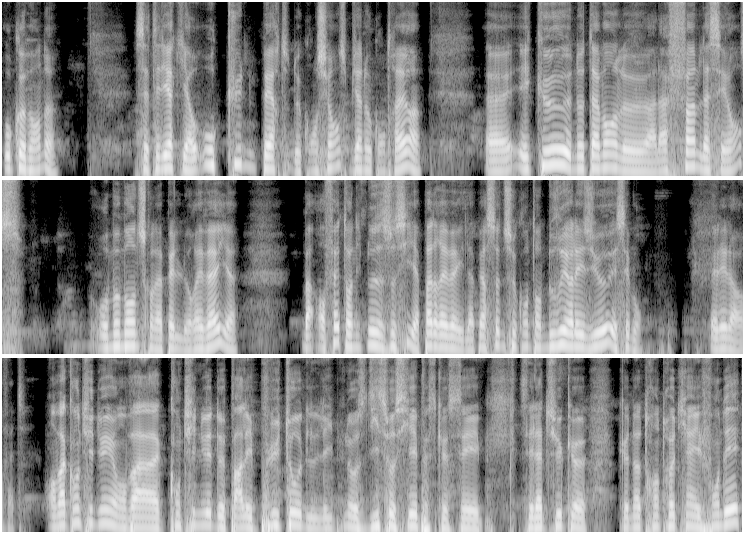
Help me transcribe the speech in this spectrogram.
aux commandes. C'est-à-dire qu'il n'y a aucune perte de conscience, bien au contraire. Euh, et que, notamment à la fin de la séance, au moment de ce qu'on appelle le réveil, bah, en fait, en hypnose associée, il n'y a pas de réveil. La personne se contente d'ouvrir les yeux et c'est bon. Elle est là, en fait. On va continuer, on va continuer de parler plutôt de l'hypnose dissociée parce que c'est c'est là-dessus que que notre entretien est fondé.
